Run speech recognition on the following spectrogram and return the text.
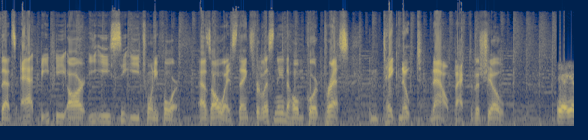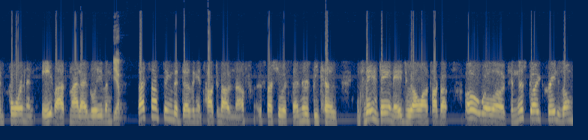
That's at B P R E E C E 24. As always, thanks for listening to Home Court Press. And take note. Now, back to the show. Yeah, he had four and then eight last night, I believe. And Yep. that's something that doesn't get talked about enough, especially with centers, because in today's day and age, we all want to talk about, oh, well, uh, can this guy create his own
